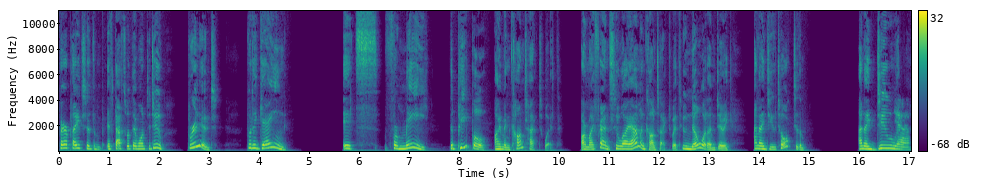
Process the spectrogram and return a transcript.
fair play to them if that's what they want to do. Brilliant. But again, it's for me, the people I'm in contact with are my friends who I am in contact with, who know what I'm doing, and I do talk to them. And I do, yeah.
